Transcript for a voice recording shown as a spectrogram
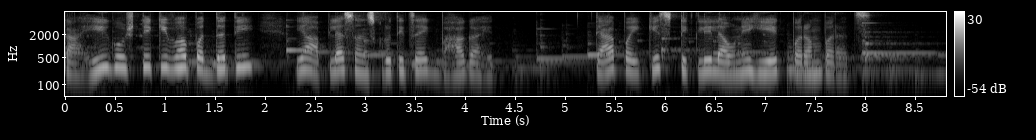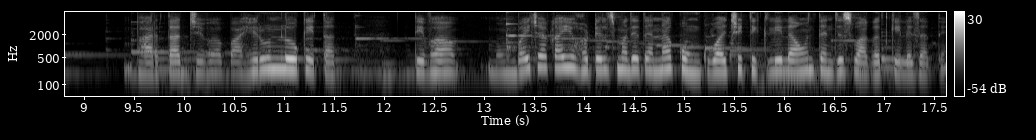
काही गोष्टी किंवा पद्धती या आपल्या संस्कृतीचा एक भाग आहेत. त्यापैकीच टिकली लावणे ही एक परंपराच. भारतात जेव्हा बाहेरून लोक येतात तेव्हा मुंबईच्या काही हॉटेल्समध्ये त्यांना कुंकवाची टिकली लावून त्यांचे स्वागत केले जाते.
